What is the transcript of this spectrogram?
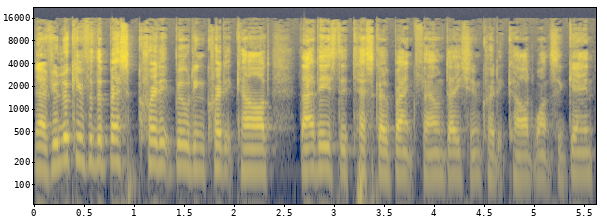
Now if you're looking for the best credit building credit card that is the Tesco Bank Foundation credit card once again.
